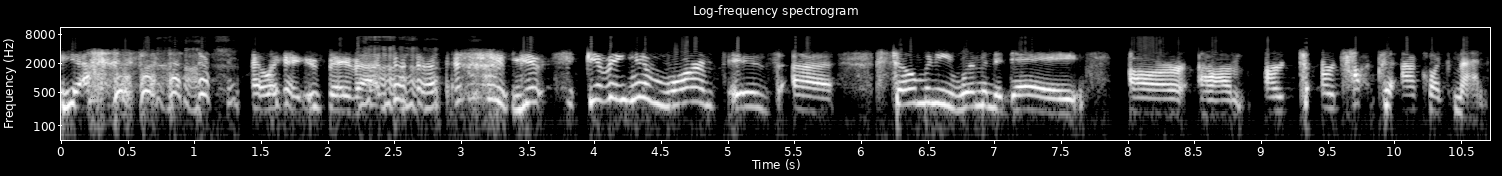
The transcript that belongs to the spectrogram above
Yeah, I like how you say that. giving him warmth is uh, so many women today are um, are t- are taught to act like men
